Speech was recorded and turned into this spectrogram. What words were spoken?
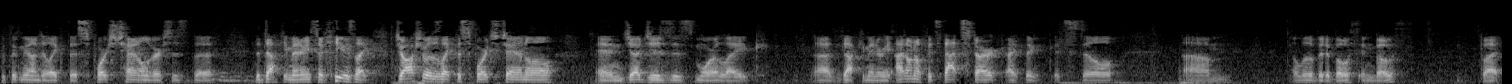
who put me onto like the sports channel versus the the documentary. So he was like Joshua is like the sports channel, and Judges is more like uh, the documentary. I don't know if it's that stark. I think it's still um, a little bit of both in both, but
